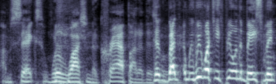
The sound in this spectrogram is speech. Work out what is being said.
I'm six. We're watching the crap out of this. Movie. We watch HBO in the basement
